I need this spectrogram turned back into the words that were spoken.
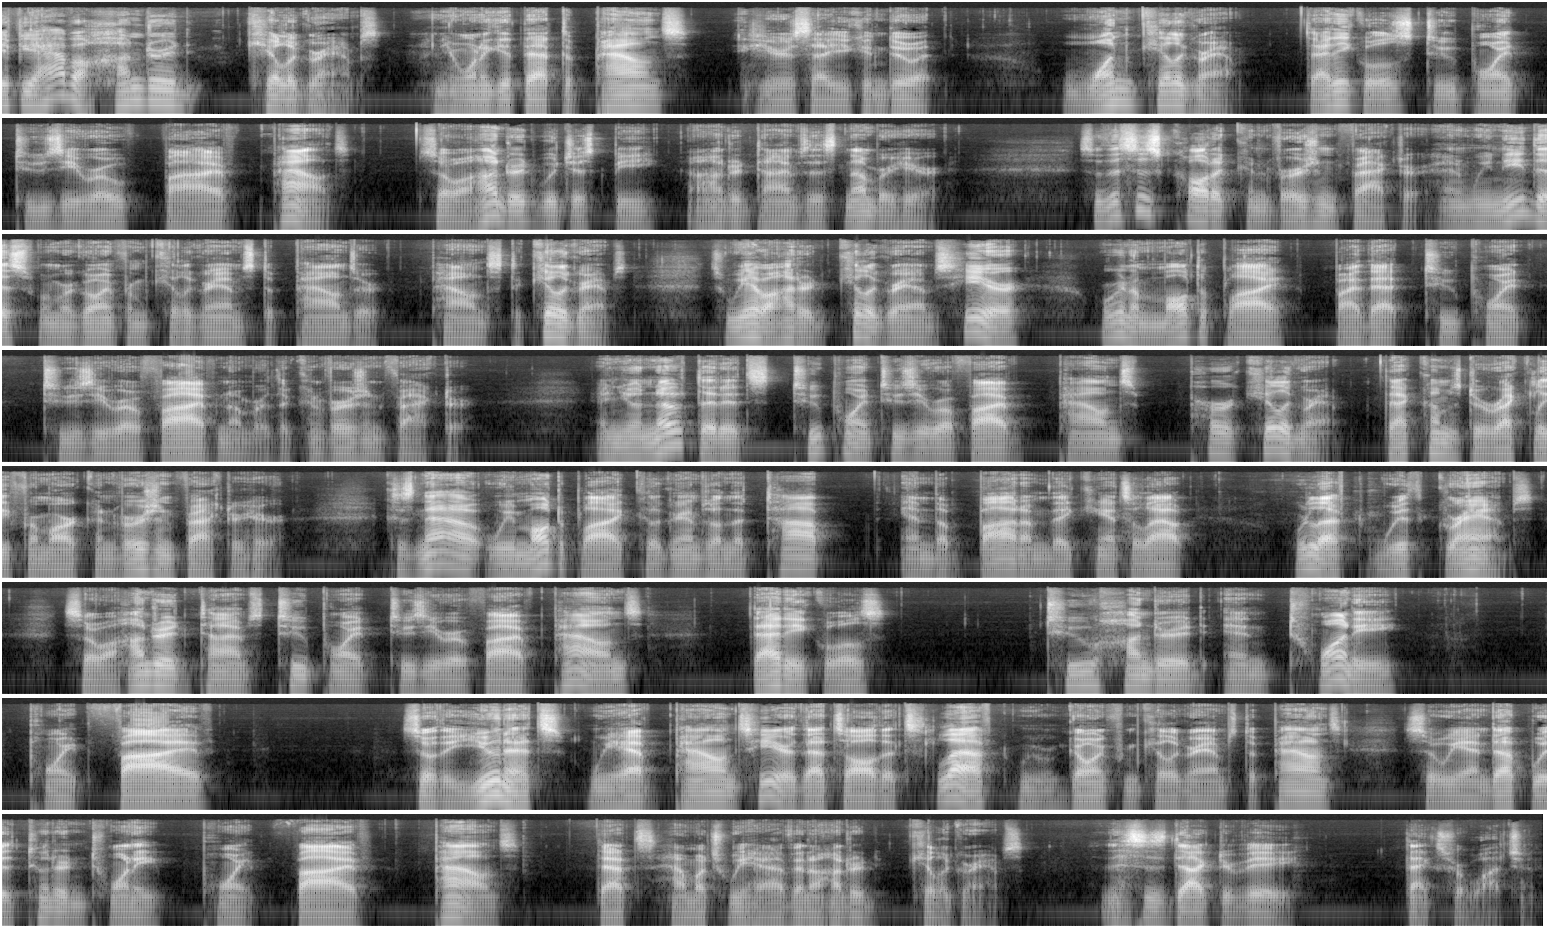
If you have 100 kilograms and you want to get that to pounds, here's how you can do it. One kilogram, that equals 2.205 pounds. So 100 would just be 100 times this number here. So this is called a conversion factor, and we need this when we're going from kilograms to pounds or pounds to kilograms. So we have 100 kilograms here. We're going to multiply by that 2.205 number, the conversion factor. And you'll note that it's 2.205 pounds per kilogram. That comes directly from our conversion factor here. Because now we multiply kilograms on the top and the bottom, they cancel out. We're left with grams. So 100 times 2.205 pounds, that equals 220.5. So the units, we have pounds here. That's all that's left. We were going from kilograms to pounds. So we end up with 220.5 pounds. That's how much we have in 100 kilograms. This is Dr. B. Thanks for watching.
